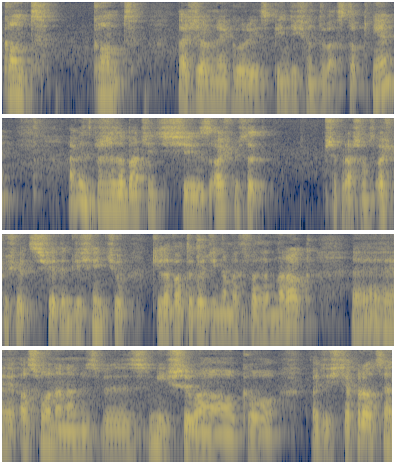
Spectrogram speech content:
Kąt, kąt dla Zielonej Góry jest 52 stopnie. A więc proszę zobaczyć z 800, przepraszam, z 870 kWh na metr na rok e, osłona nam zmniejszyła o około 20%.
